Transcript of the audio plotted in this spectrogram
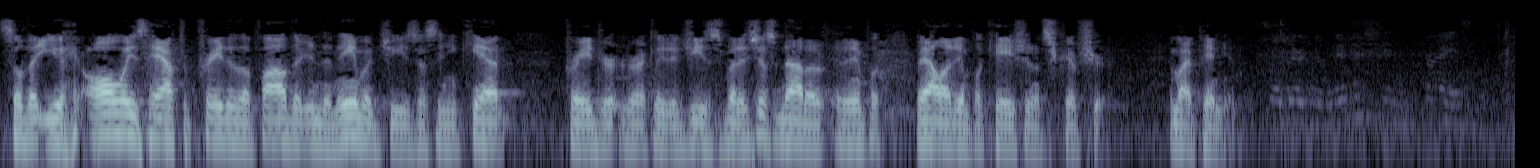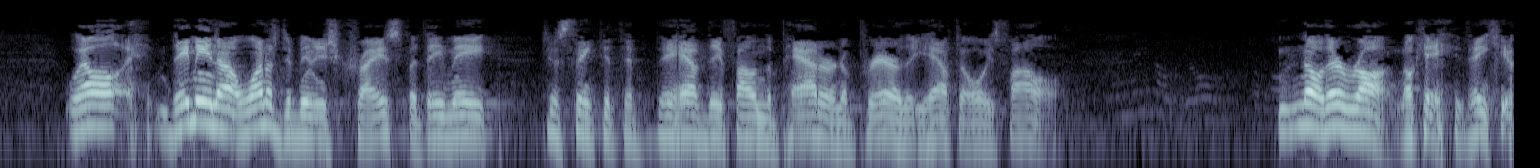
so that you always have to pray to the Father in the name of Jesus, and you can't pray directly to Jesus. But it's just not a, an impl- valid implication of Scripture, in my opinion. Well, they may not want to diminish Christ, but they may just think that they have they found the pattern of prayer that you have to always follow. No, they're wrong. Okay, thank you.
